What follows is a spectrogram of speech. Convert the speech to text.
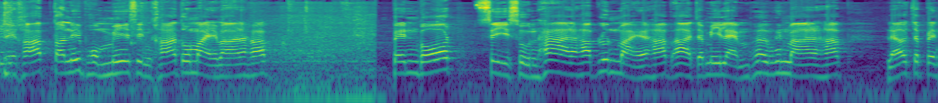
สดีครับ ตอนนี้ผมมีสินค้าตัวใหม่มานะครับ เป็นโบส405 นะครับ รุ่นใหม่นะครับ อาจจะมีแหลมเพิ่มขึ้นมานะครับ แล้วจะเป็น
